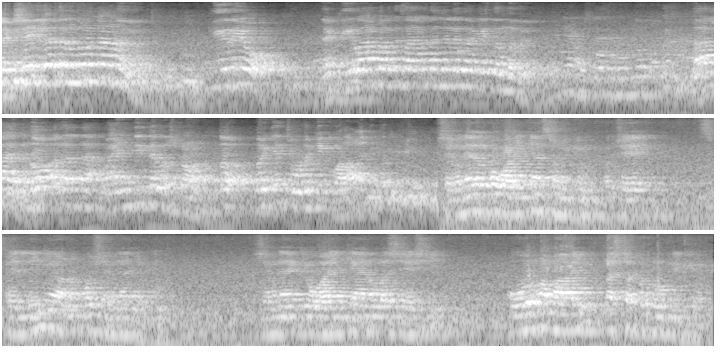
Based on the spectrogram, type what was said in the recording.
രക്ഷയില്ലാത്ത എന്തുകൊണ്ടാണ്? കീറിയോ? ഞാൻ കീറാൻ പറഞ്ഞ സാധനം തന്നെയല്ലേ തന്നത്? ആ എന്തോ അതല്ല മൈൻഡിന്റെ പ്രശ്നമാണ്. എന്തോ ചിലപ്പോൾ വായിക്കാൻ ശ്രമിക്കും. പക്ഷേ സ്പെല്ലിങ് കാണുമ്പോൾ ഷെമിന കിട്ടും. ഷെമിനയ്ക്ക് വായിക്കാനുള്ള ശേഷി പൂർണമായി നഷ്ടപ്പെട്ടുകൊണ്ടിരിക്കുകയാണ്.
